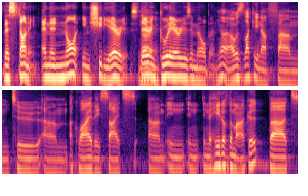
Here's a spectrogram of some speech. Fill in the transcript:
they're stunning, and they're not in shitty areas. They're in good areas in Melbourne. No, I was lucky enough um, to um, acquire these sites um, in, in, in the heat of the market, but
